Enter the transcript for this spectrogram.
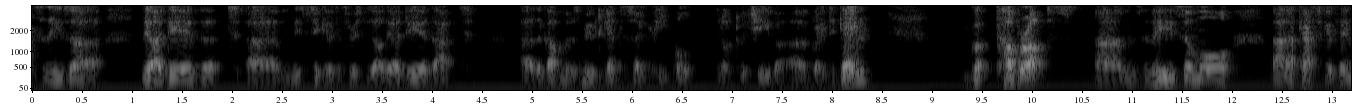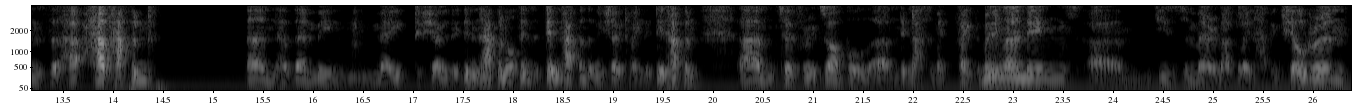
So these are the idea that um, these particular conspiracies are the idea that uh, the government has moved against its own people in order to achieve a, a greater gain. You've got cover ups. Um, so these are more uh, a category of things that ha- have happened, and have then been made to show they didn't happen, or things that didn't happen that have been shown to make that did happen. Um, so, for example, um, did NASA make fake the moon landings? Um, Jesus and Mary Magdalene having children?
